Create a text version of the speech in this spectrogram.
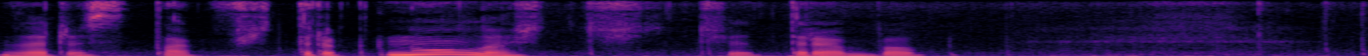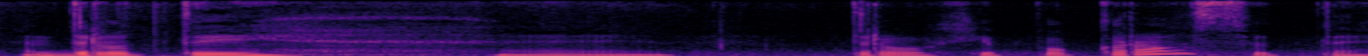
Зараз так вштрикнула, ще треба дроти е, трохи покрасити.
